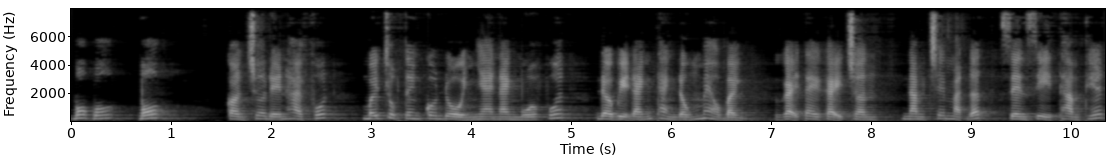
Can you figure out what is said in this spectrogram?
Bốp bốp, bốp. Còn chưa đến 2 phút, mấy chục tên côn đồ nhè nành múa vuốt đều bị đánh thành đống mèo bệnh, gãy tay gãy chân, nằm trên mặt đất, rên rỉ thảm thiết,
